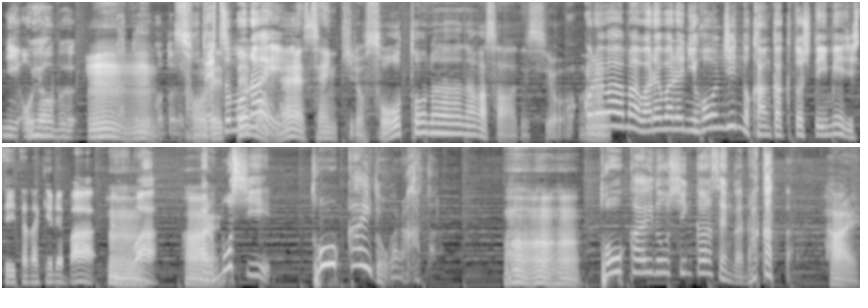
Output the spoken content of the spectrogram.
に及ぶ運河ということで、とてつもない、ね、1000キロ相当な長さですよ。これはまあ我々日本人の感覚としてイメージしていただければいいのは、うん、はい。あのもし東海道がなかったらうんうんうん。東海道新幹線がなかったらはい。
